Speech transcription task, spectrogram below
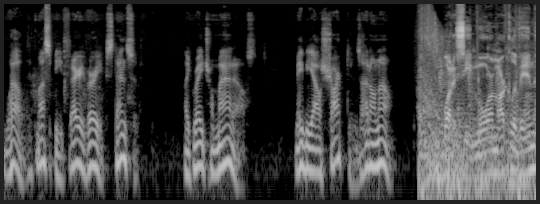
Well, it must be very, very extensive, like Rachel Maddow's, maybe Al Sharpton's. I don't know. Want to see more Mark Levin?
